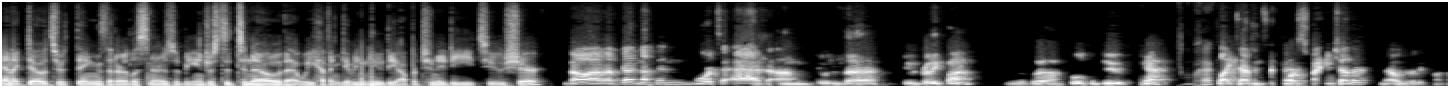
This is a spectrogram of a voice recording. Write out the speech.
anecdotes or things that our listeners would be interested to know that we haven't given you the opportunity to share? No, I've got nothing more to add. Um, it was uh, it was really fun. It was uh, cool to do. Yeah, Okay. liked having more fight each other. That was really fun.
